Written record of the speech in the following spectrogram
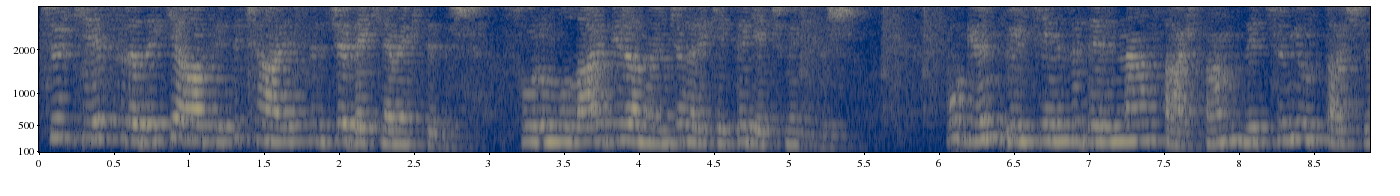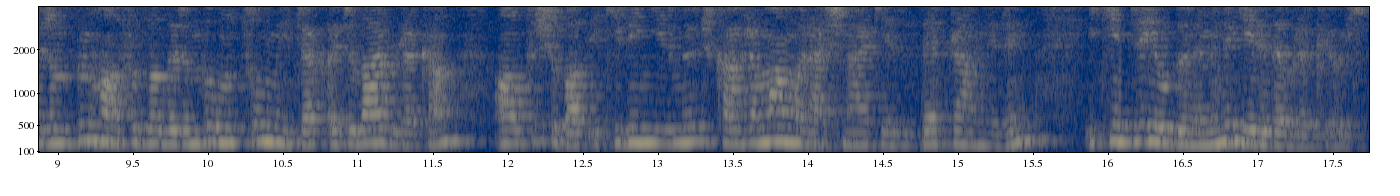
Türkiye sıradaki afeti çaresizce beklemektedir. Sorumlular bir an önce harekete geçmelidir. Bugün ülkemizi derinden sarsan ve tüm yurttaşlarımızın hafızalarında unutulmayacak acılar bırakan 6 Şubat 2023 Kahramanmaraş merkezli depremlerin ikinci yıl dönümünü geride bırakıyoruz.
